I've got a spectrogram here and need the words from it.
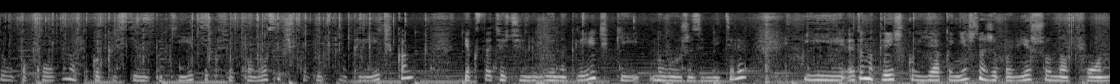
Все упаковано, такой красивый пакетик, все в полосочку, наклеечка. Я, кстати, очень люблю наклеечки, ну вы уже заметили. И эту наклеечку я, конечно же, повешу на фон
